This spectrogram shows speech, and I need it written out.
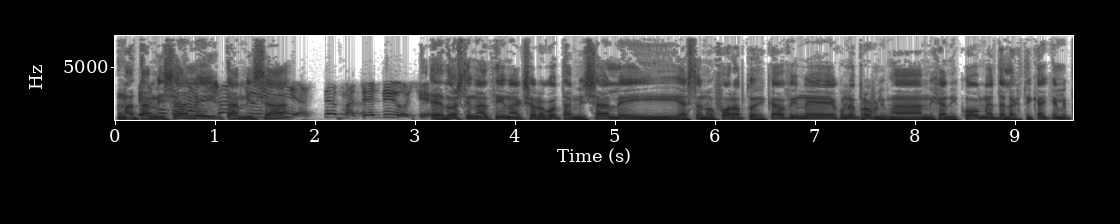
Μα τα μισά λέει, τα μισά. Τέρμα, τελείωσε. Εδώ στην Αθήνα, ξέρω εγώ, τα μισά λέει ασθενοφόρα από το ΕΚΑΒ είναι, έχουν πρόβλημα μηχανικό με ανταλλακτικά κλπ.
